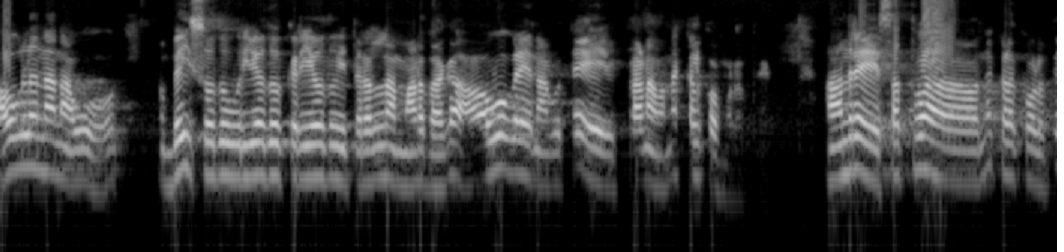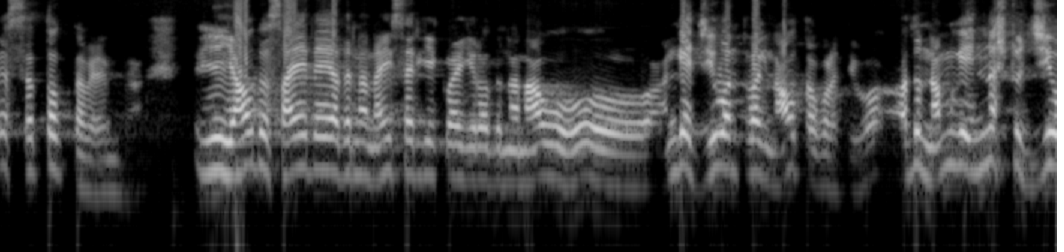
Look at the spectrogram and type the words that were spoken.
ಅವುಗಳನ್ನ ನಾವು ಬೇಯಿಸೋದು ಉರಿಯೋದು ಕರಿಯೋದು ಈ ತರ ಎಲ್ಲ ಮಾಡಿದಾಗ ಅವುಗಳೇನಾಗುತ್ತೆ ಪ್ರಾಣವನ್ನ ಕಳ್ಕೊಂಡ್ಬಿಡುತ್ತೆ ಅಂದ್ರೆ ಸತ್ವವನ್ನ ಕಳ್ಕೊಳ್ಳುತ್ತೆ ಸತ್ತೋಗ್ತವೆ ಅಂತ. ಈ ಯಾವುದು ಸಾಯದೆ ಅದನ್ನ ನೈಸರ್ಗಿಕವಾಗಿರೋದನ್ನ ನಾವು ಹಂಗೆ ಜೀವಂತವಾಗಿ ನಾವು ತಗೊಳ್ತೀವೋ, ಅದು ನಮ್ಗೆ ಇನ್ನಷ್ಟು ಜೀವ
